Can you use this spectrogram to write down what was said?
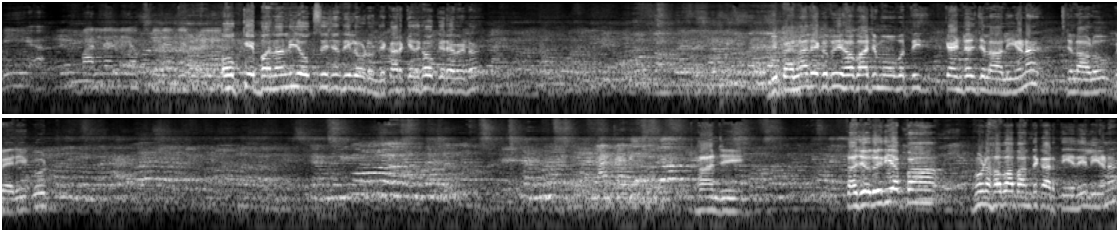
ਵੀ ਬਾਲਣ ਲਈ ਆਕਸੀਜਨ ਜ਼ਰੂਰੀ ਹੈ ਓਕੇ ਬਣਨ ਲਈ ਆਕਸੀਜਨ ਦੀ ਲੋੜ ਹੁੰਦੀ। ਕਰਕੇ ਦਿਖਾਓ ਕਿਰਿਆ ਬੇਟਾ। ਜੀ ਪਹਿਲਾਂ ਦੇਖ ਤੁਸੀਂ ਹਵਾ 'ਚ ਮੋਮਬੱਤੀ ਕੈਂਡਲ ਜਲਾ ਲਈ ਹੈ ਨਾ ਜਲਾ ਲਓ ਵੈਰੀ ਗੁੱਡ ਹਾਂਜੀ। ਤਾਂ ਜਦੋਂ ਇਹਦੀ ਆਪਾਂ ਹੁਣ ਹਵਾ ਬੰਦ ਕਰਤੀ ਇਹਦੇ ਲਈ ਹੈ ਨਾ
